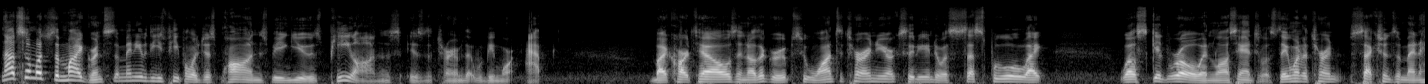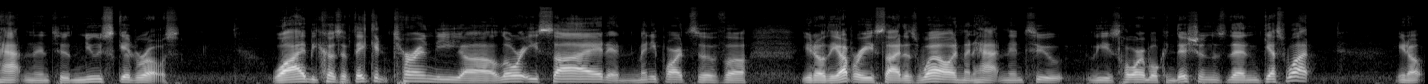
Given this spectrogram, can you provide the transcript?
not so much the migrants, that many of these people are just pawns being used. Peons is the term that would be more apt. By cartels and other groups who want to turn New York City into a cesspool like, well, Skid Row in Los Angeles. They want to turn sections of Manhattan into new Skid Rows. Why? Because if they can turn the uh, Lower East Side and many parts of, uh, you know, the Upper East Side as well in Manhattan into these horrible conditions, then guess what? You know,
